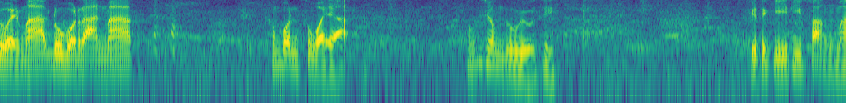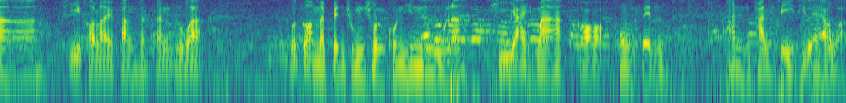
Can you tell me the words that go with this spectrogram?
สวยมากดูโบราณมาก ข้างบนสวยอะท่านผู้ชมดูอยู่สิ คือตะกี้ที่ฟังมาพี่เขาเล่าให้ฟังสั้นๆ คือว่า เมื่อก่อนมันเป็นชุมชนคนฮินดูนะ ที่ใหญ่มากก็คงเป็นพันพันปีที่แล้วอะ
